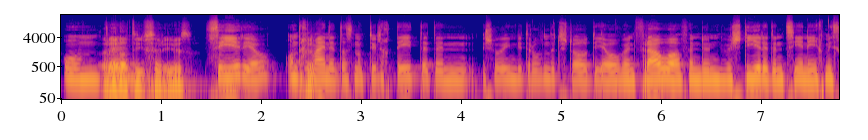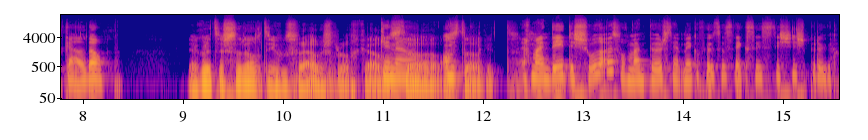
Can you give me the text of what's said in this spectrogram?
Und, äh, Relativ seriös. Sehr, ja. Und ich ja. meine, dass natürlich dort dann schon irgendwie drunter steht, ja, wenn Frauen anfangen zu investieren, dann ziehe ich mein Geld ab. Ja gut, das ist der alte Hausfrauenspruch, gell, genau. was da, da gibt. Ich meine, dort ist schon also, ich meine, Börse hat mega viele so sexistische Sprüche.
